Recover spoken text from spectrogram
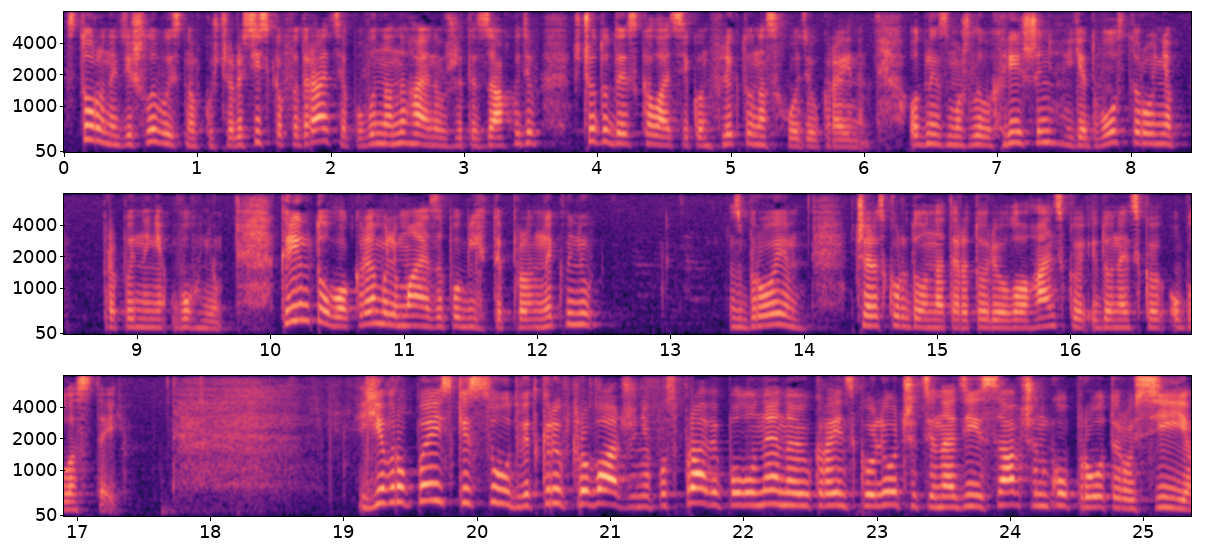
Сторони дійшли висновку, що Російська Федерація повинна негайно вжити заходів щодо деескалації конфлікту на сході України. Одним з можливих рішень є двостороннє припинення вогню. Крім того, Кремль має запобігти проникненню зброї через кордон на територію Луганської і Донецької областей. Європейський суд відкрив провадження по справі полоненої української льотчиці Надії Савченко проти Росії.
